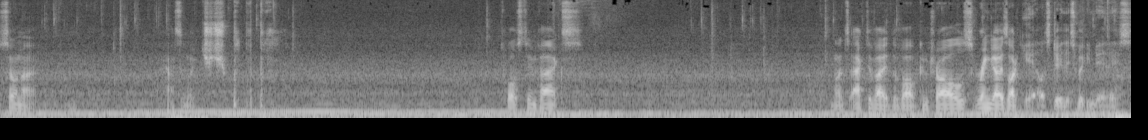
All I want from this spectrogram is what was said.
So no. Has to like. 12 stim packs. Let's activate the vault controls. Ringo's like, yeah, let's do this. We can do this.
